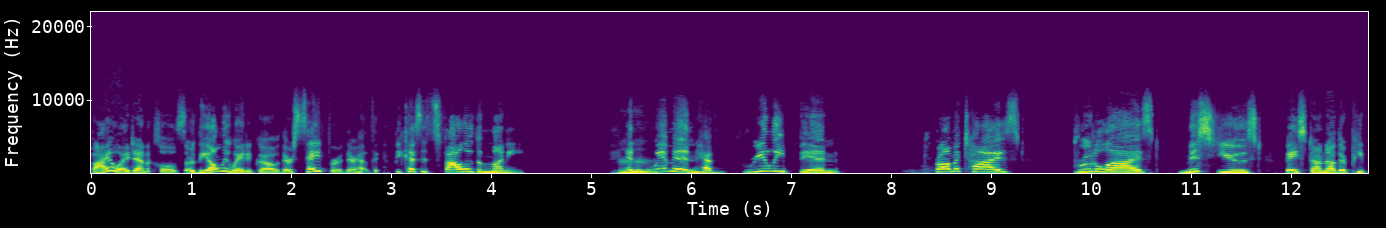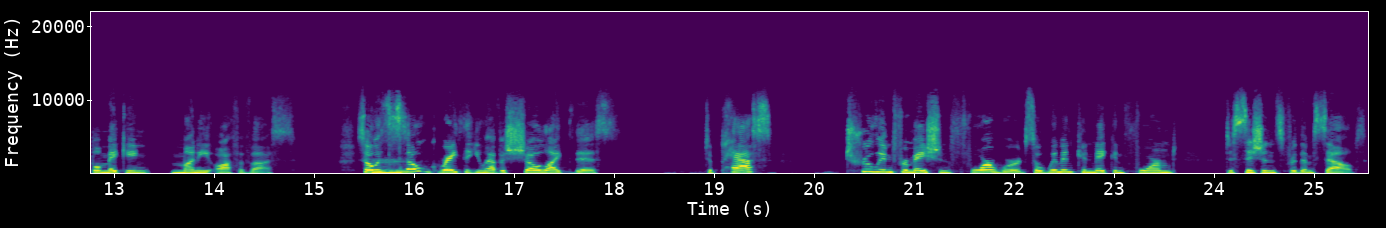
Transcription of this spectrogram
bioidenticals are the only way to go. They're safer. They're healthy because it's follow the money. Mm. And women have really been traumatized, brutalized, misused based on other people making money off of us. So mm. it's so great that you have a show like this to pass true information forward so women can make informed decisions for themselves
